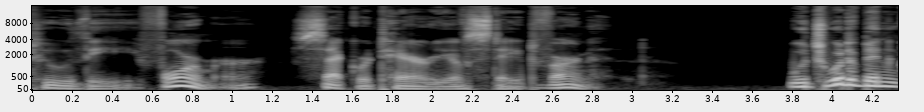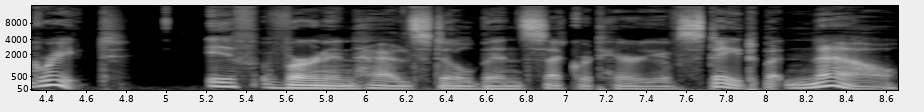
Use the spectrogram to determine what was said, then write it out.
to the former Secretary of State Vernon, which would have been great if Vernon had still been Secretary of State, but now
